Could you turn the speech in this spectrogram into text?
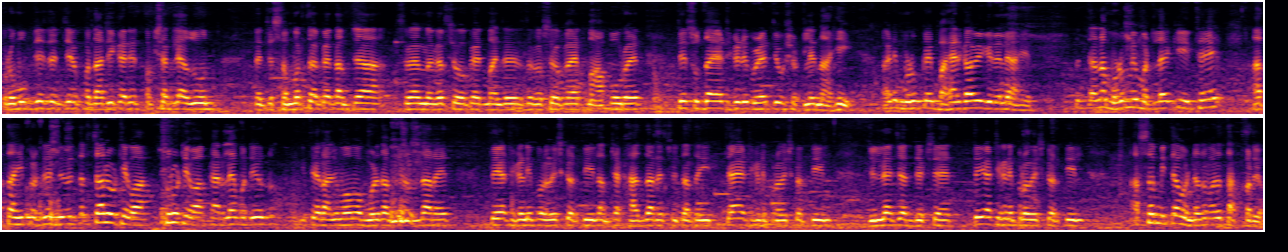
प्रमुख जे त्यांचे पदाधिकारी आहेत पक्षातले अजून त्यांचे समर्थक आहेत आमच्या सगळ्या नगरसेवक आहेत माझे नगरसेवक आहेत महापौर आहेत ते सुद्धा या ठिकाणी वेळेत येऊ शकले नाही. आणि म्हणून काही बाहेरगावी गेलेले आहेत. तर त्यांना म्हणून मी म्हटलं की इथे आता ही प्रक्रिया निरंतर चालू ठेवा सुरू ठेवा. कार्यालयामध्ये येऊन इथे राजमामा भोळत आमचे आमदार आहेत ते या ठिकाणी प्रवेश करतील. आमच्या खासदार आहेत स्वीताताई त्या या ठिकाणी प्रवेश करतील. जिल्ह्याचे अध्यक्ष आहेत ते या ठिकाणी प्रवेश करतील. असं मी त्या म्हणण्याचं माझं तात्पर्य.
